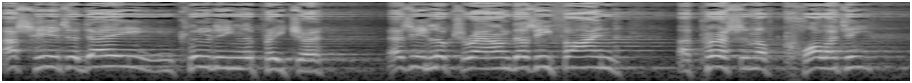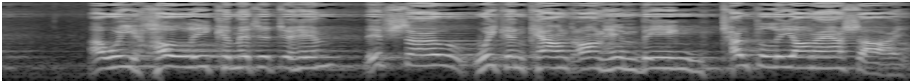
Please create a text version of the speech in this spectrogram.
us here today, including the preacher, as he looks round, does he find a person of quality? Are we wholly committed to him? If so, we can count on him being totally on our side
